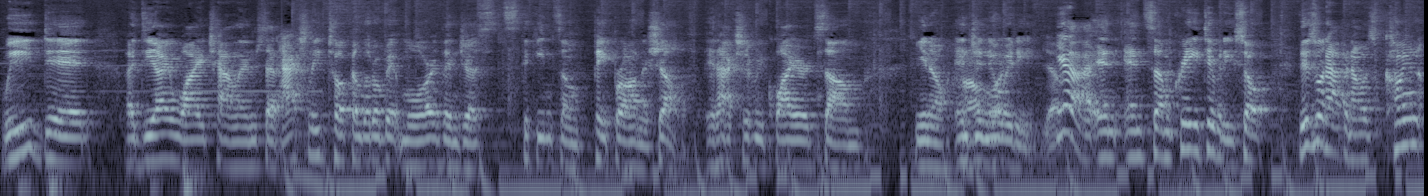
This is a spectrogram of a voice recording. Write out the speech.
We did a DIY challenge that actually took a little bit more than just sticking some paper on a shelf. It actually required some, you know, ingenuity. Yeah. yeah, and, and some creativity. So this is what happened. I was coming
